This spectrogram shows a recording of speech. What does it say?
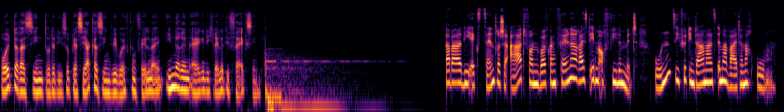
Polterer sind oder die so Berserker sind wie Wolfgang Fellner, im Inneren eigentlich relativ feig sind. Aber die exzentrische Art von Wolfgang Fellner reißt eben auch viele mit. Und sie führt ihn damals immer weiter nach oben.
